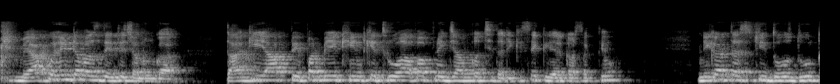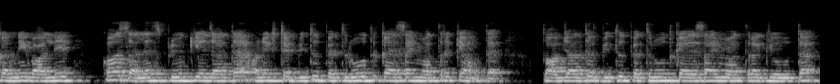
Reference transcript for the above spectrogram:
मैं आपको हिंट बस देते चलूँगा, ताकि आप पेपर में एक हिंट के थ्रू आप अपने एग्ज़ाम को अच्छी तरीके से क्लियर कर सकते हो। निकट दृष्टि दोष दूर करने वाले कौन सा लेंस प्रयोग किया जाता है? और नेक्स्ट है विद्युत प्रतिरोध का ऐसा मात्रा क्या होता है? तो आप जानते हो विद्युत प्रतिरोध का ऐसा मात्रा क्या होता है?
